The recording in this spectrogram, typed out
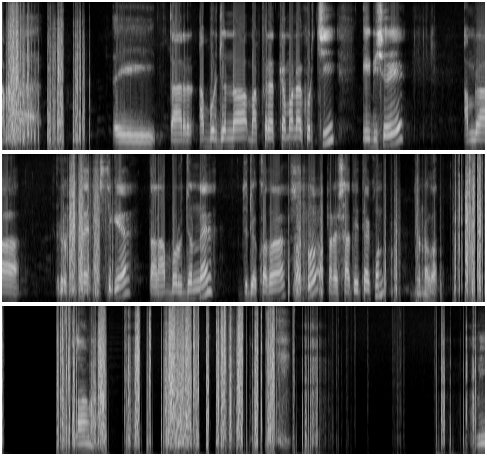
আমরা এই তার আব্বুর জন্য মাগফেরাত কামনা করছি। এই বিষয়ে আমরা রফিক ভাইয়ের কাছ থেকে তার আব্বুর জন্য দুটো কথা শুনব। আপনারা সাথে থাকুন। ধন্যবাদ। সালাম আমি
